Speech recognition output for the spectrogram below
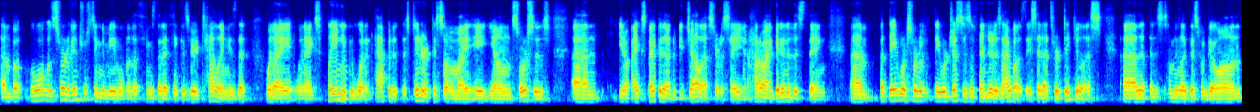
Um, but, but what was sort of interesting to me, and one of the things that I think is very telling, is that when I when I explained what had happened at this dinner to some of my eight young sources, um, you know, I expected them to be jealous or to say, you know, how do I get into this thing? Um, but they were sort of, they were just as offended as I was. They said that's ridiculous uh, that this, something like this would go on,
